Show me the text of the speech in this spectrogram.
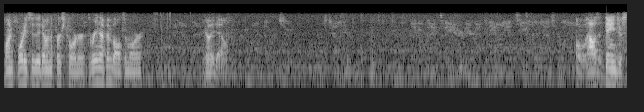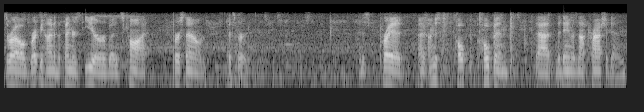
142 they do in the first quarter. 3 nothing Baltimore. Really do. Oh, that was a dangerous throw right behind the defender's ear, but it's caught. First down, Pittsburgh. I just pray it. I, am just hope, hoping that the game does not crash again.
